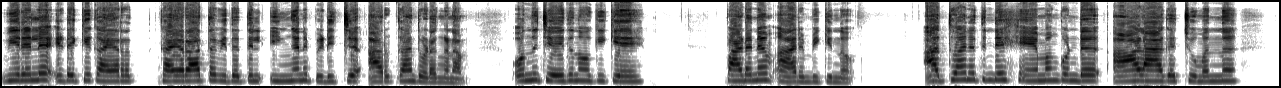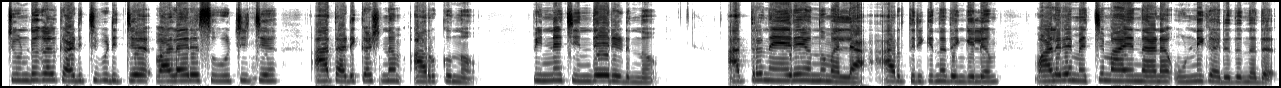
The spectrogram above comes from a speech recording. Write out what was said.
വിരൽ ഇടയ്ക്ക് കയറ കയറാത്ത വിധത്തിൽ ഇങ്ങനെ പിടിച്ച് അറുക്കാൻ തുടങ്ങണം. ഒന്ന് ചെയ്തു നോക്കിക്കേ. പഠനം ആരംഭിക്കുന്നു. അധ്വാനത്തിന്റെ ഹേമം കൊണ്ട് ആളാകെ ചുമന്ന് ചുണ്ടുകൾ കടിച്ചു പിടിച്ച് വളരെ സൂക്ഷിച്ച് ആ തടിക്കഷ്ണം അറുക്കുന്നു. പിന്നെ ചിന്തേരിടുന്നു. അത്ര നേരെയൊന്നുമല്ല അറുത്തിരിക്കുന്നതെങ്കിലും വളരെ മെച്ചമായെന്നാണ് ഉണ്ണി കരുതുന്നത്.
